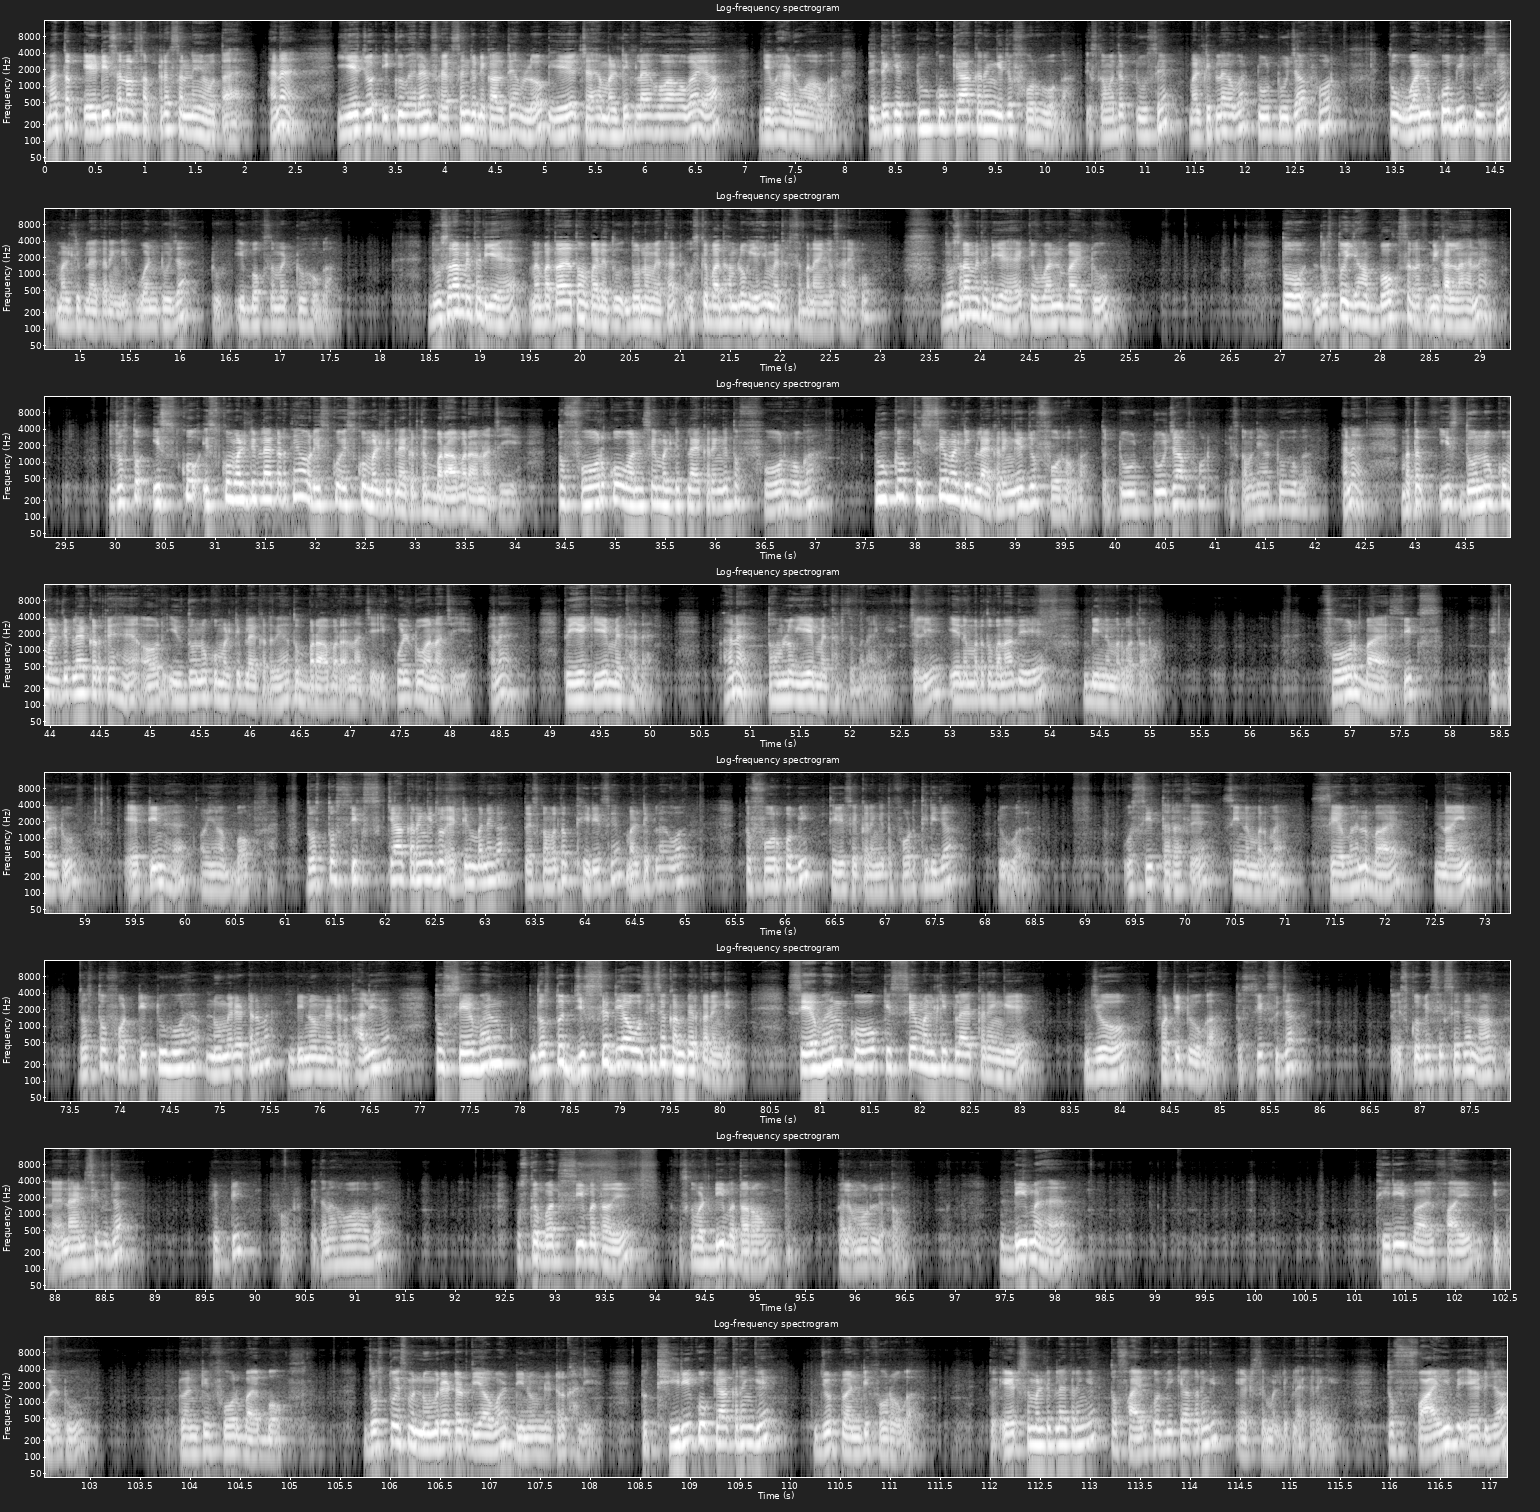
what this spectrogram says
मतलब एडिशन और सब्ट्रैक्शन नहीं होता है है ना? ये जो इक्विवेलेंट फ्रैक्शन जो निकालते हैं हम लोग, ये चाहे मल्टीप्लाई हुआ होगा या डिवाइड हुआ होगा। तो देखिए टू को क्या करेंगे जो फोर होगा, इसका मतलब टू से मल्टीप्लाई होगा टू टू जा फोर तो वन को भी टू से मल्टीप्लाई करेंगे वन टू जा टू ई बॉक्स में टू होगा। दूसरा मेथड ये है मैं बता देता हूँ पहले दो, दोनों मेथड उसके बाद हम लोग यही मेथड से बनाएँगे सारे को। दूसरा मेथड ये है कि वन बाई टू तो दोस्तों यहाँ बॉक्स निकालना है ना? तो दोस्तों इसको इसको मल्टीप्लाई करते हैं और इसको इसको मल्टीप्लाई करते हैं बराबर आना चाहिए। तो फोर को वन से मल्टीप्लाई करेंगे तो फोर होगा। टू को किससे मल्टीप्लाई करेंगे जो फोर होगा? तो टू टू जा फोर इसका मतलब यहाँ टू होगा। है ना? मतलब इस दोनों को मल्टीप्लाई करते हैं और इस दोनों को मल्टीप्लाई करते हैं तो बराबर आना चाहिए इक्वल टू आना चाहिए, है ना? तो ये कि ये मेथड है है ना? तो हम लोग ये मेथड से बनाएँगे। चलिए ए नंबर तो बना दिए बी नंबर बता रहा हूँ। Four by six equal to eighteen है और यहाँ बॉक्स है। दोस्तों सिक्स क्या करेंगे जो एटीन बनेगा? तो इसका मतलब थ्री से मल्टीप्लाई हुआ। तो फोर को भी थ्री से करेंगे तो फोर थ्री जा ट्वेल्व उसी तरह से सी नंबर में सेवन बाय नाइन। दोस्तों फोर्टी टू हुआ है नोमिनेटर में डिनोमिनेटर खाली है। तो सेवन, दोस्तों, जिससे दिया उसी से कंपेयर करेंगे। सेवन को किससे मल्टीप्लाई करेंगे? जो फोर्टी टू होगा। तो सिक्स जा। तो इसको भी सिक्स का नाइन सिक्स जा। फिफ्टी फोर इतना हुआ होगा। उसके बाद सी बताइए। उसके बाद डी बता रहा हूँ। पहले मोड़ लेता हूँ। डी में है three by five equal to twenty four by box. दोस्तों, इसमें नोमिनेटर दिया हुआ है डिनोमिनेटर खाली है। तो थ्री को क्या करेंगे? जो ट्वेंटी फोर होगा। तो एट से मल्टीप्लाई करेंगे तो फाइव को भी क्या करेंगे? एट से मल्टीप्लाई करेंगे। तो फाइव एट जा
